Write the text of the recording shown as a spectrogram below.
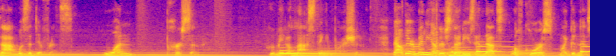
That was the difference. One person who made a lasting impression. Now, there are many other studies, and that's, of course, my goodness,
